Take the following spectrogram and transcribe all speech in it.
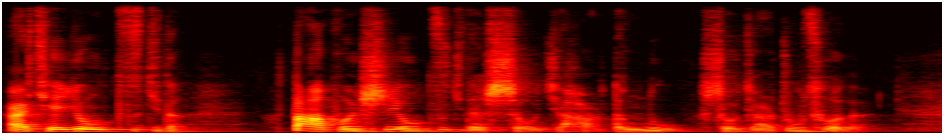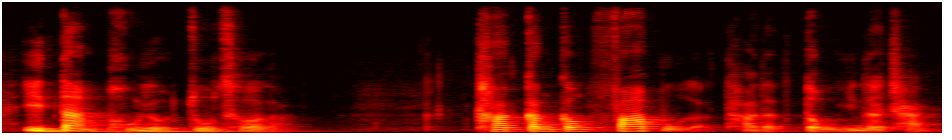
而且用自己的大部分是用自己的手机号登录、手机号注册的。一旦朋友注册了，他刚刚发布了他的抖音的产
